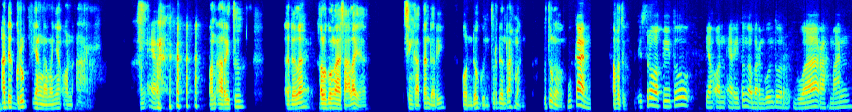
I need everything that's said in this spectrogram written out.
Ada grup yang namanya On Air. on air On Air itu adalah kalau gua nggak salah ya, singkatan dari Ondo, Guntur, dan Rahman. Betul nggak, bukan Apa tuh? Justru waktu itu yang on air itu nggak bareng Guntur. Gua, Rahman,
